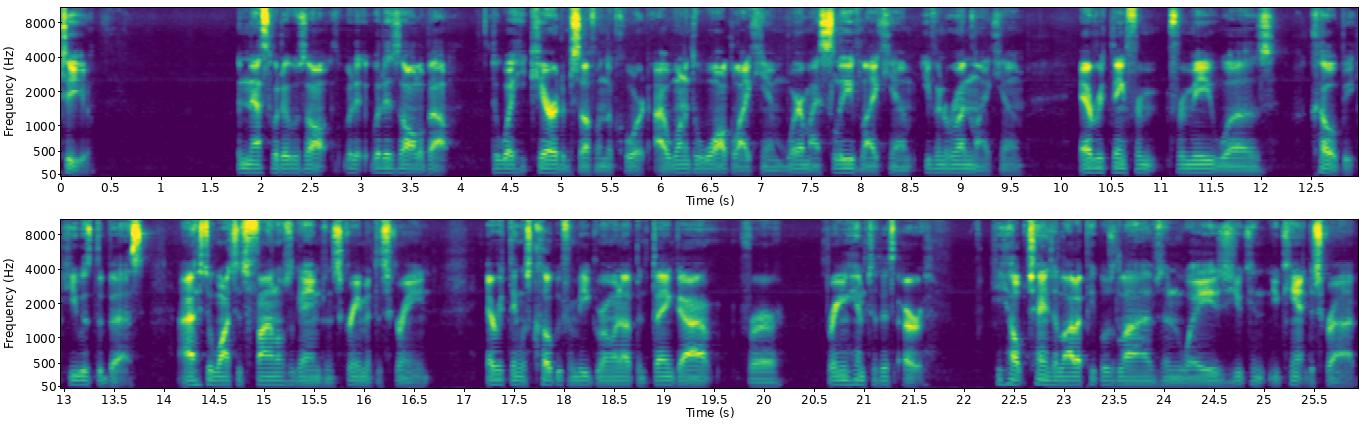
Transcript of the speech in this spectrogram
to you. And that's what it was all what it, what it's all about. The way he carried himself on the court. I wanted to walk like him, wear my sleeve like him, even run like him. Everything for for me was Kobe. He was the best. I used to watch his finals games and scream at the screen. Everything was Kobe for me growing up, and thank God for bringing him to this earth. He helped change a lot of people's lives in ways you can you can't describe.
